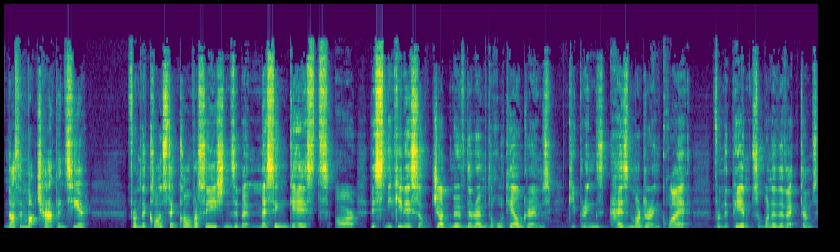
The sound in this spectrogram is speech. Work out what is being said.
Nothing much happens here, from the constant conversations about missing guests or the sneakiness of Judd moving around the hotel grounds, keeping his murdering quiet from the parents of one of the victims,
